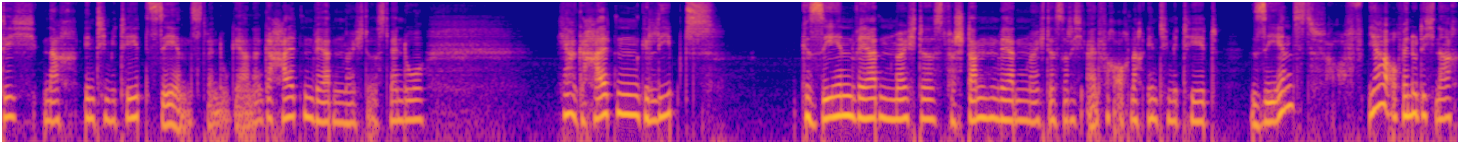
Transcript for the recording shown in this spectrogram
dich nach Intimität sehnst, wenn du gerne gehalten werden möchtest, wenn du ja gehalten, geliebt, gesehen werden möchtest, verstanden werden möchtest, oder dich einfach auch nach Intimität sehnst, ja, auch wenn du dich nach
